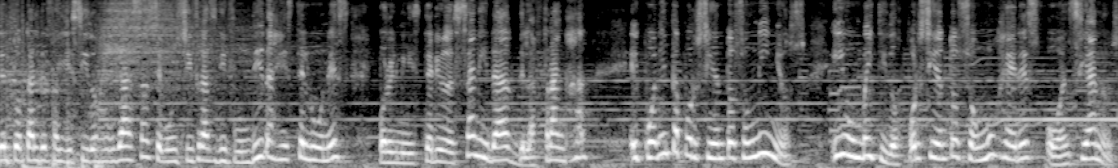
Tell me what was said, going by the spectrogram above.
Del total de fallecidos en Gaza, según cifras difundidas este lunes por el Ministerio de Sanidad de la Franja, el 40% son niños y un 22% son mujeres o ancianos.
